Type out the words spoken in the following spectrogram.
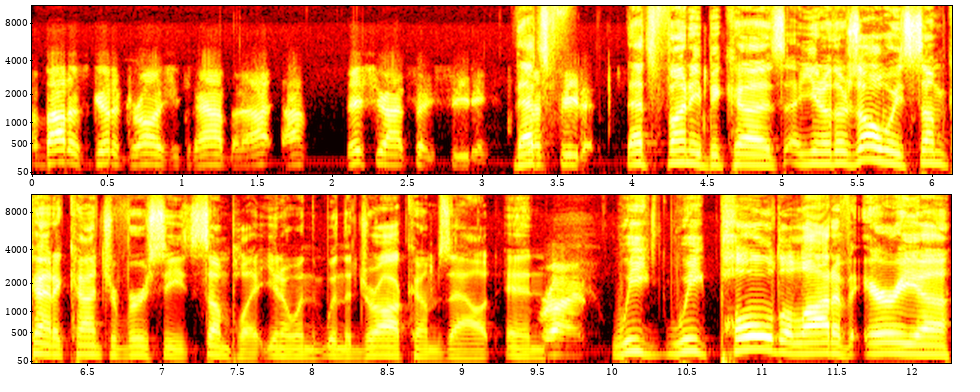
about as good a draw as you could have, but I, I, this year I'd say seeding. That's- Let's feed it. That's funny because uh, you know there's always some kind of controversy someplace. You know when when the draw comes out, and Right. we we polled a lot of area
